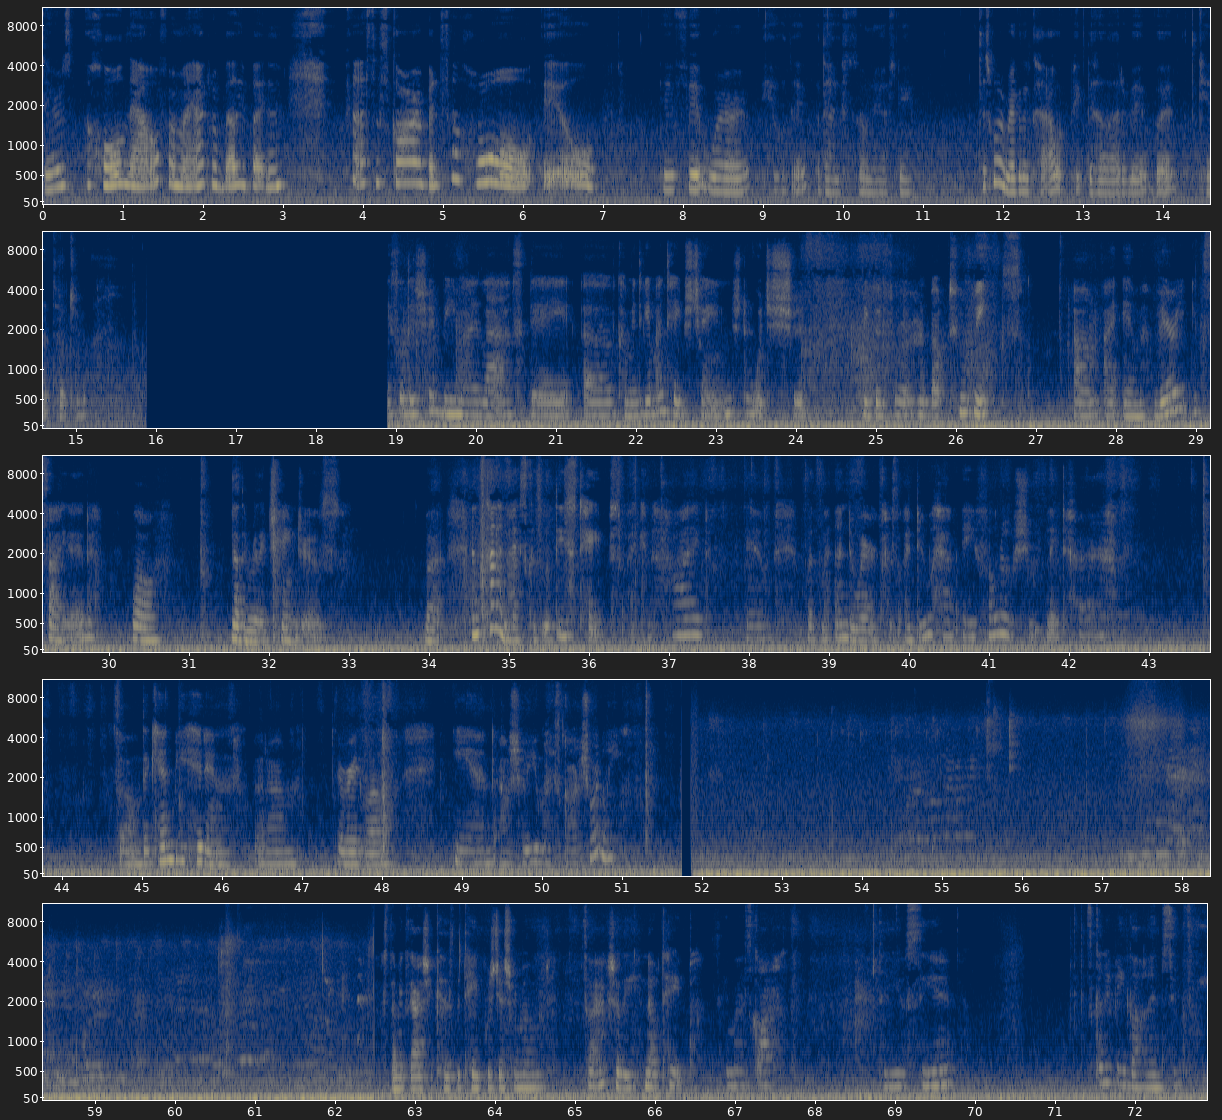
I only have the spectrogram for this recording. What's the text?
There's a hole now for my actual belly button past the scar, but it's a hole. Ew. If it were, ew, that, that is so nasty. If this were a regular cut, I would pick the hell out of it, but can't touch it. So this should be my last day of coming to get my tapes changed, which should be good for about two weeks. Um, I am very excited. Well, nothing really changes but and it's kind of nice because with these tapes I can hide them with my underwear because I do have a photo shoot later so they can be hidden but um they're very low and I'll show you my scar shortly. Stomach's ashy because the tape was just removed. So actually, no tape. See my scar? Do you see it? It's gonna be gone in six weeks.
